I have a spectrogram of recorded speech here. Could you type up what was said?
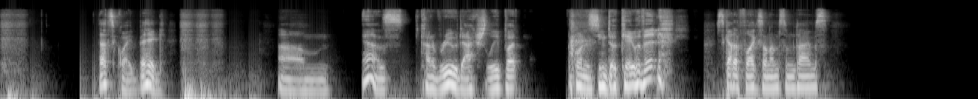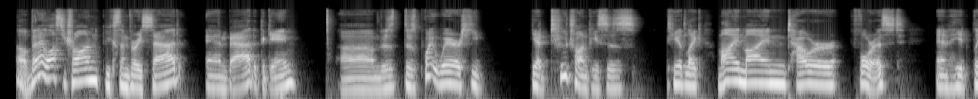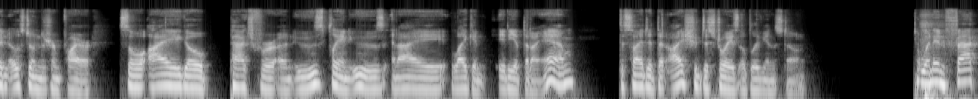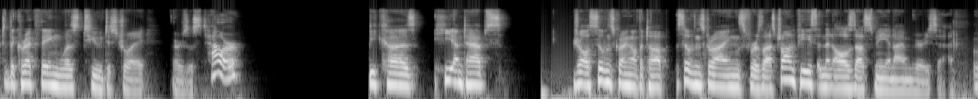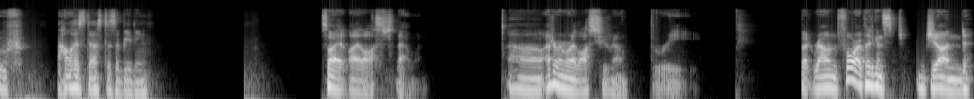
That's quite big. Um, yeah, it's kind of rude actually, but opponents seemed okay with it. Just gotta flex on them sometimes. Oh, then I lost to Tron because I'm very sad and bad at the game. Um, there's there's a point where he he had two Tron pieces. He had like mine, mine, tower, forest, and he had played an O stone the turn prior. So I go packed for an ooze, play an ooze, and I, like an idiot that I am, decided that I should destroy his Oblivion Stone. When in fact the correct thing was to destroy Urza's tower, because he untaps, draws Sylvan Scrying off the top, Sylvan Scryings for his last Tron piece, and then alls dusts me, and I'm very sad. Oof. All Is Dust is a beating. So I, I lost that one. Uh, I don't remember I lost to round three. But round four, I played against Jund,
